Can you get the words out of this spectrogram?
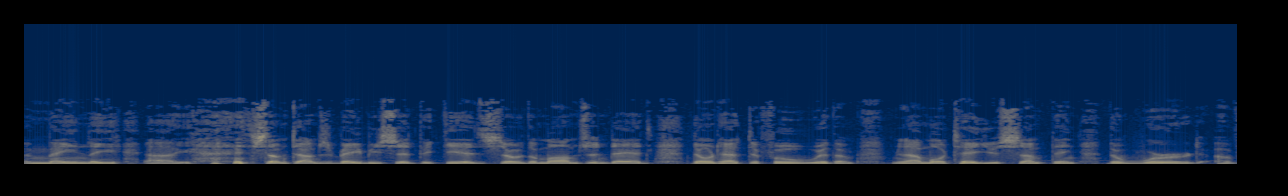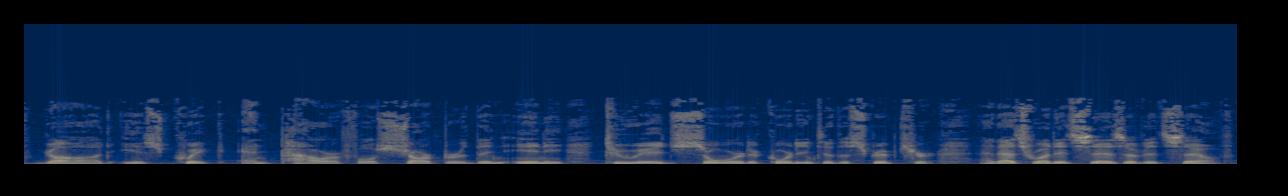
mainly, uh, sometimes babysit the kids so the moms and dads don't have to fool with them. And I'm going to tell you something. The Word of God is quick and powerful, sharper than any two-edged sword according to the scripture. And that's what it says of itself.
